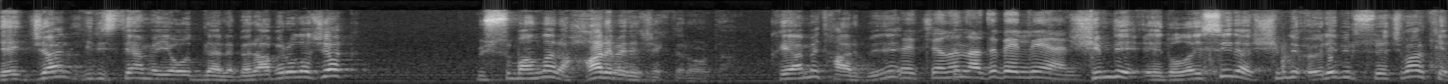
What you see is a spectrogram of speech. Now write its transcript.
Deccal Hristiyan ve Yahudilerle beraber olacak. Müslümanlara harp edecekler orada. Kıyamet harbini Deccal'ın adı belli yani. Şimdi e, dolayısıyla şimdi öyle bir süreç var ki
